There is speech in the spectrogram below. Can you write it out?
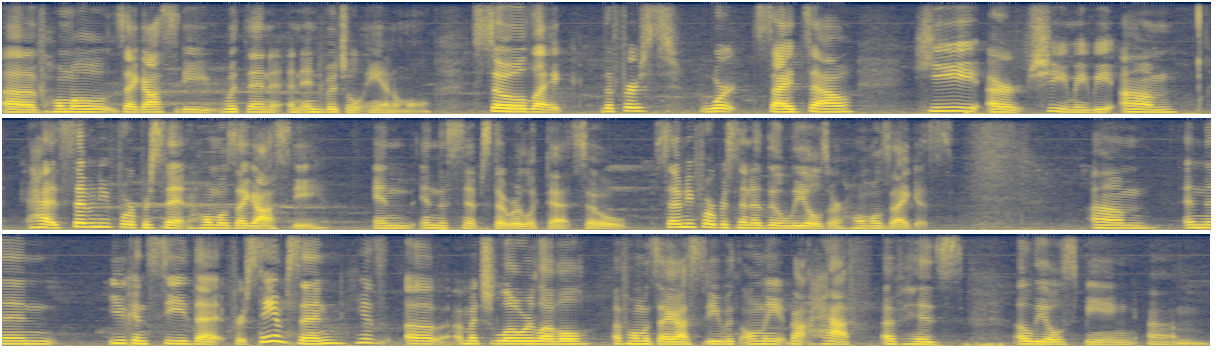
of homozygosity within an individual animal. So like the first wart side sow, he, or she maybe, um, had 74% homozygosity in, in the SNPs that were looked at. So 74% of the alleles are homozygous. Um, and then you can see that for Samson, he has a, a, much lower level of homozygosity with only about half of his alleles being um,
